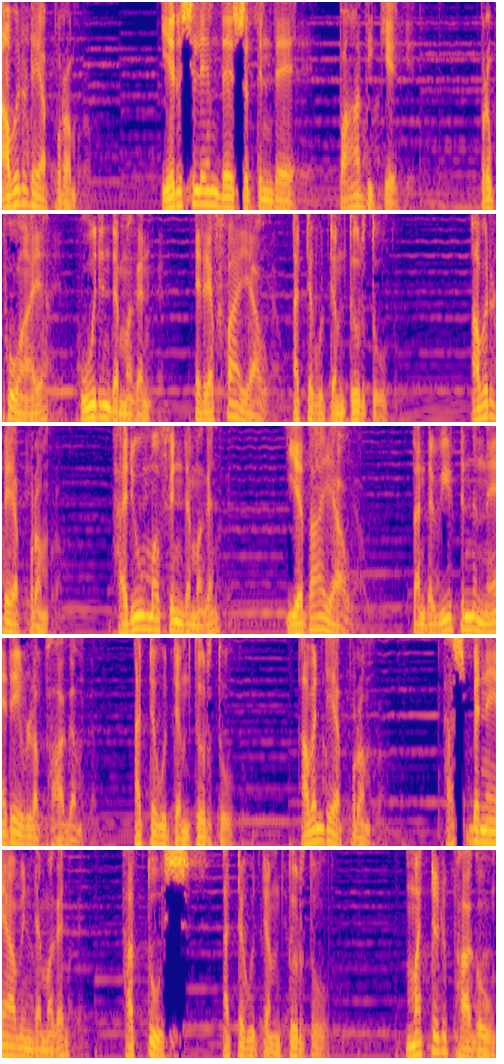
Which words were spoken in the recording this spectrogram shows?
അവരുടെ അപ്പുറം യെരുശലേം ദേശത്തിന്റെ പാതിക്ക് പ്രഭുവായ ഹൂരിന്റെ മകൻ രഫായാവ് അറ്റകുറ്റം തീർത്തു. അവരുടെ അപ്പുറം ഹരൂമഫിന്റെ മകൻ യദായാവ് തന്റെ വീട്ടിന് നേരെയുള്ള ഭാഗം അറ്റകുറ്റം തീർത്തു. അവന്റെ അപ്പുറം ഹസ്ബനയാവിന്റെ മകൻ ഹത്തൂസ് അറ്റകുറ്റം തീർത്തു. മറ്റൊരു ഭാഗവും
